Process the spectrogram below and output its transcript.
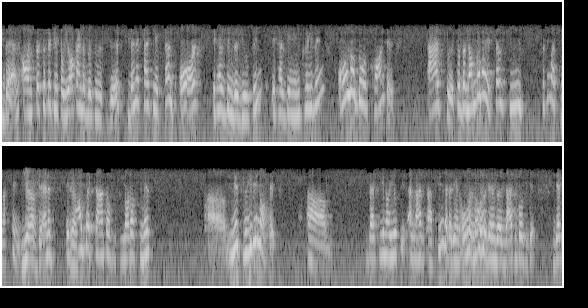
Then, on specifically for your kind of business is this. Then it might make sense. Or it has been reducing. It has been increasing. All of those contexts add to it. So the number by itself means pretty much nothing. Yeah. And it, it yeah. has that chance of a lot of mis uh, misreading of it. Um, that you know you and I've, I've seen that again over and over again. The dashboards get get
